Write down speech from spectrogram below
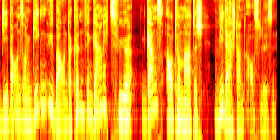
die bei unserem Gegenüber, und da können wir gar nichts für, ganz automatisch Widerstand auslösen.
